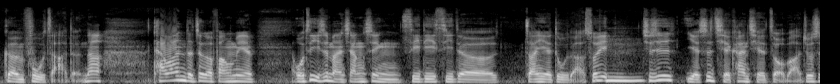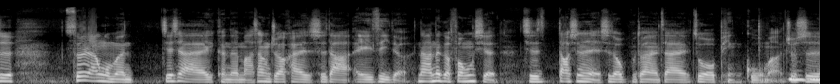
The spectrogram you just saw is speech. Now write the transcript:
更复杂的。那台湾的这个方面，我自己是蛮相信 CDC 的专业度的啊，所以其实也是且看且走吧。就是虽然我们接下来可能马上就要开始施打 AZ 的，那那个风险其实到现在也是都不断的在做评估嘛。就是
